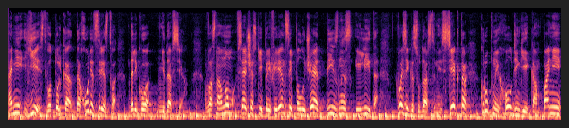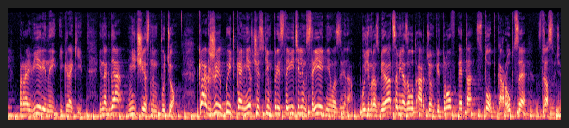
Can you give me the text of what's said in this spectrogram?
Они есть, вот только доходят средства далеко не до всех. В основном всяческие преференции получает бизнес-элита, квазигосударственный сектор, крупные холдинги и компании, проверенные игроки. Иногда нечестным путем. Как же быть коммерческим представителем среднего звена? Будем разбираться. Меня зовут Артем Петров. Это «Стоп. Коррупция». Здравствуйте.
